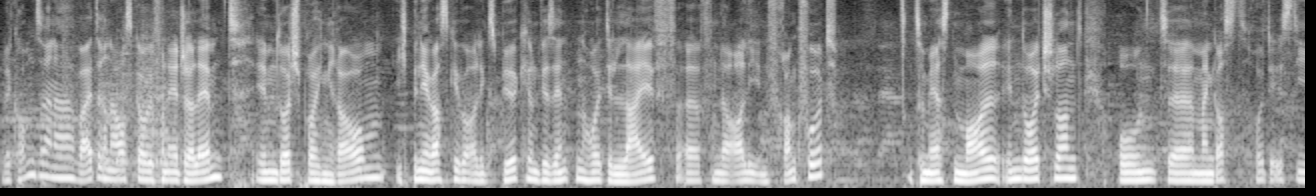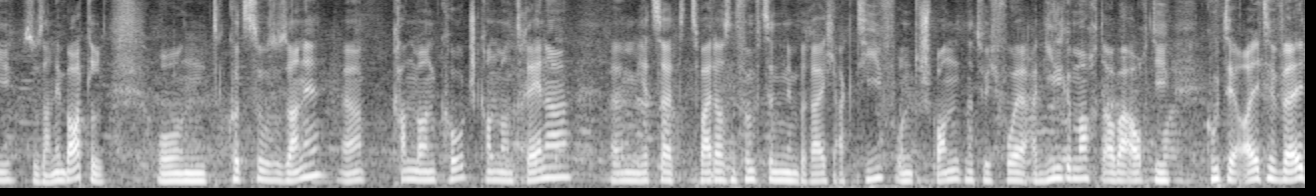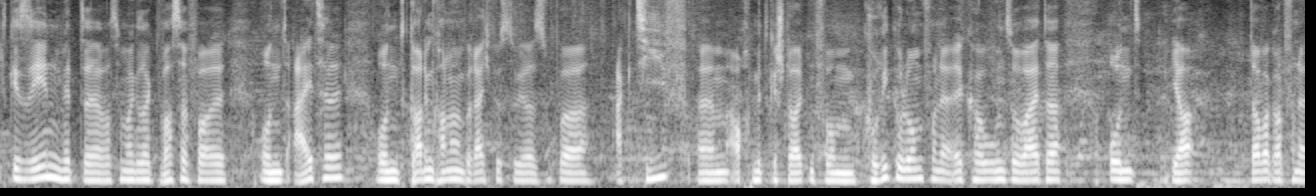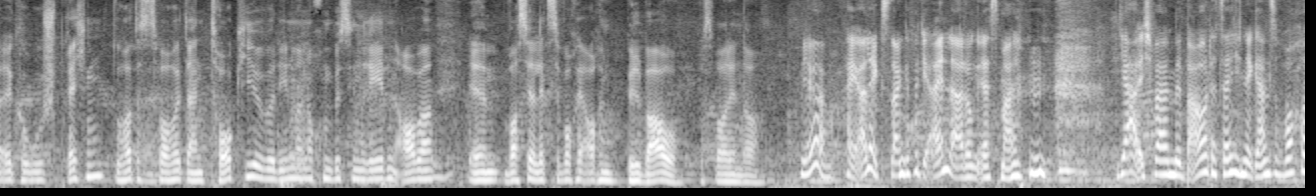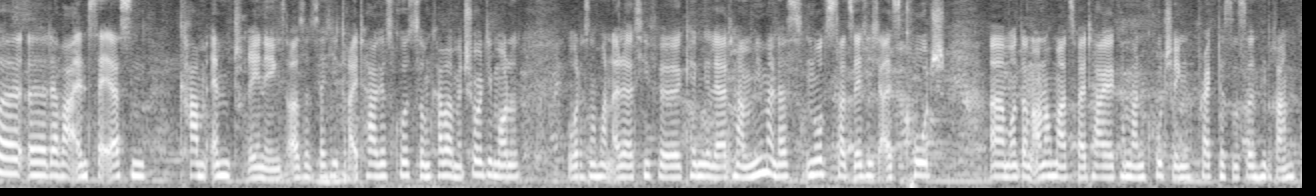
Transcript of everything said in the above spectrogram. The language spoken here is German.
Willkommen zu einer weiteren Ausgabe von Agile Amt im deutschsprachigen Raum. Ich bin Ihr Gastgeber Alex Birke und wir senden heute live äh, von der Ali in Frankfurt zum ersten Mal in Deutschland und äh, mein Gast heute ist die Susanne Bartel. Und kurz zu Susanne, ja, kann man Coach, kann man Trainer, ähm, jetzt seit 2015 im Bereich aktiv und spannend natürlich vorher agil gemacht, aber auch die gute alte Welt gesehen mit, äh, was haben wir gesagt, Wasserfall und Eitel. Und gerade im Kanban-Bereich bist du ja super aktiv, ähm, auch mitgestalten vom Curriculum von der LKU und so weiter. Und ja, da wir gerade von der LKU sprechen, du hattest zwar heute einen Talk hier, über den wir noch ein bisschen reden, aber ähm, warst ja letzte Woche auch in Bilbao. Was war denn da? Ja, hi Alex, danke für die Einladung erstmal. Ja, ich war in Bilbao tatsächlich eine ganze Woche. Äh, da war eins der ersten KMM-Trainings, also tatsächlich drei Tageskurs zum Cover Maturity Model, wo wir das nochmal in aller Tiefe kennengelernt haben, wie man das nutzt tatsächlich als Coach. Ähm, und dann auch nochmal zwei Tage kann man Coaching-Practices hinten dran.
